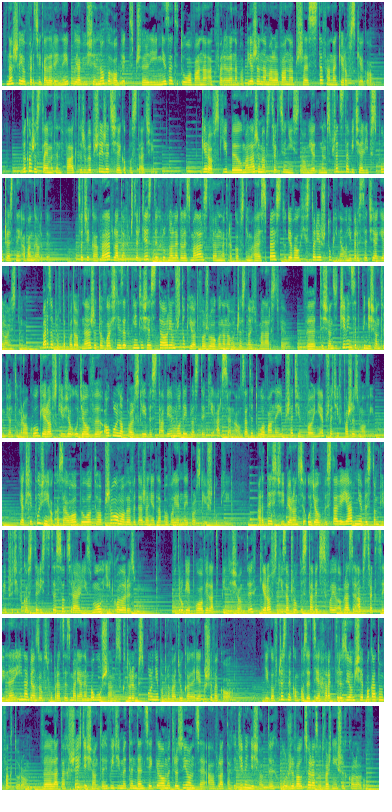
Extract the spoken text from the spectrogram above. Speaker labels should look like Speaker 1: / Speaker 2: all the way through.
Speaker 1: W naszej ofercie galeryjnej pojawił się nowy obiekt, czyli niezatytułowana akwarela na papierze namalowana przez Stefana Gierowskiego. Wykorzystajmy ten fakt, żeby przyjrzeć się jego postaci. Gierowski był malarzem abstrakcjonistą, jednym z przedstawicieli współczesnej awangardy. Co ciekawe, w latach 40. równolegle z malarstwem na krakowskim ASP studiował historię sztuki na Uniwersytecie Jagiellońskim. Bardzo prawdopodobne, że to właśnie zetknięcie się z teorią sztuki otworzyło go na nowoczesność w malarstwie. W 1955 roku Gierowski wziął udział w ogólnopolskiej wystawie młodej plastyki Arsenał, zatytułowanej Przeciw wojnie, przeciw faszyzmowi. Jak się później okazało, było to przełomowe wydarzenie dla powojennej polskiej sztuki. Artyści biorący udział w wystawie jawnie wystąpili przeciwko stylistyce socrealizmu i koloryzmu. W drugiej połowie lat 50. Kierowski zaczął wystawiać swoje obrazy abstrakcyjne i nawiązał współpracę z Marianem Boguszem, z którym wspólnie poprowadził galerię Krzywe Koło. Jego wczesne kompozycje charakteryzują się bogatą fakturą. W latach 60. widzimy tendencje geometryzujące, a w latach 90. używał coraz odważniejszych kolorów.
